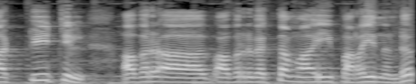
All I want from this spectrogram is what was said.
ആ ട്വീറ്റിൽ അവർ അവർ വ്യക്തമായി പറയുന്നുണ്ട്.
